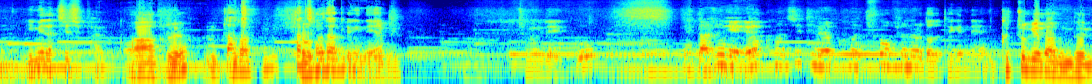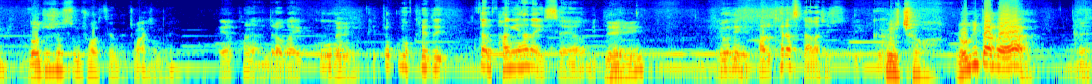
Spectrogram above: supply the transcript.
음, 2m 78. 어, 아 그래요? 음, 딱- 딱 정사- 정사각형이네요. 네. 조명돼 있고 네, 나중에 에어컨 시스템 에어컨 추가 옵션으로 넣어도 되겠네요. 그쪽에다 넣으면 넣어주셨으면 좋았을 텐데 좀 아쉽네요. 에어컨은 안 들어가 있고 네. 이렇게 조그만 그래도 일단 방이 하나 있어요 밑에. 네. 음, 여기서 이제 바로 테라스 나가실 수도 있고. 그렇죠. 여기다가 네.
